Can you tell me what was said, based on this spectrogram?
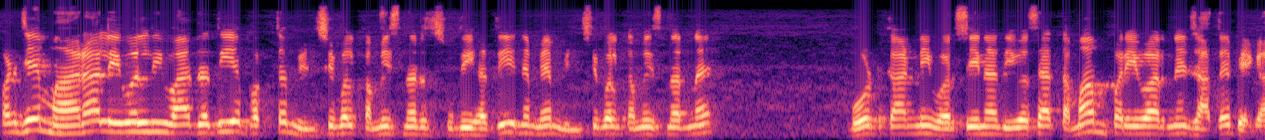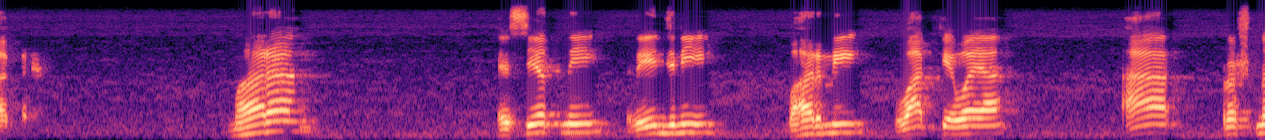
પણ જે મારા લેવલની વાત હતી એ ફક્ત મ્યુનિસિપલ કમિશનર સુધી હતી અને મેં મ્યુનિસિપલ કમિશનરને બોટકાંડની વરસીના દિવસે આ તમામ પરિવારને જાતે ભેગા કર્યા. મારા હેસિયતની, રેન્જની બહારની વાત કહેવાયા. આ પ્રશ્ન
